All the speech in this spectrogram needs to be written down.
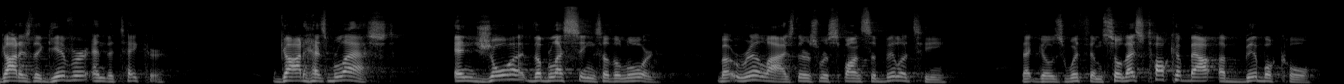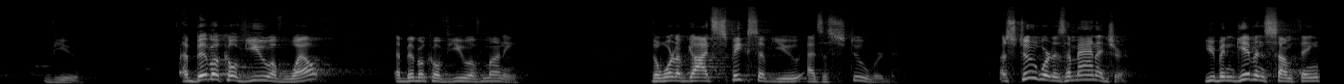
God is the giver and the taker. God has blessed. Enjoy the blessings of the Lord, but realize there's responsibility that goes with them. So let's talk about a biblical view a biblical view of wealth, a biblical view of money. The Word of God speaks of you as a steward. A steward is a manager. You've been given something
